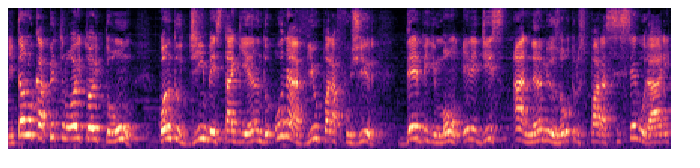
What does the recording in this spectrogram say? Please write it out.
Então no capítulo 881, quando Jinbe está guiando o navio para fugir de Big Mom, ele diz a Nami e os outros para se segurarem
